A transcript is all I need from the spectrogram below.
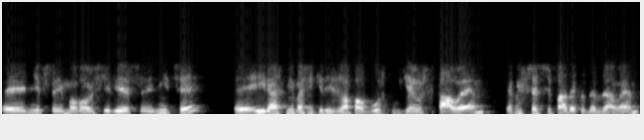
e, nie przejmował się, wiesz, niczym. E, I raz mnie właśnie kiedyś złapał w łóżku, gdzie ja już spałem, jakoś przez przypadek odebrałem.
